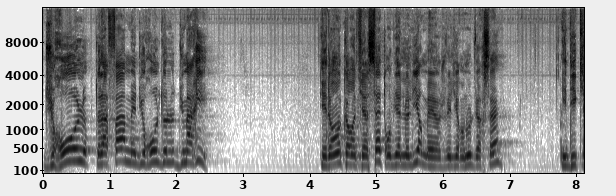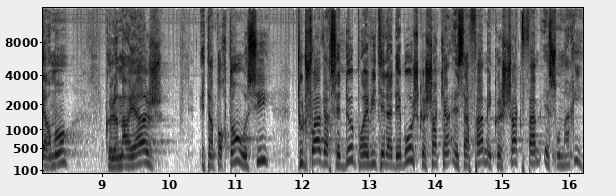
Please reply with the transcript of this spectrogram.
du rôle de la femme et du rôle du mari. Et dans 1 Corinthiens 7, on vient de le lire, mais je vais lire un autre verset. Il dit clairement que le mariage est important aussi. Toutefois, verset 2, pour éviter la débauche, que chacun ait sa femme et que chaque femme ait son mari.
